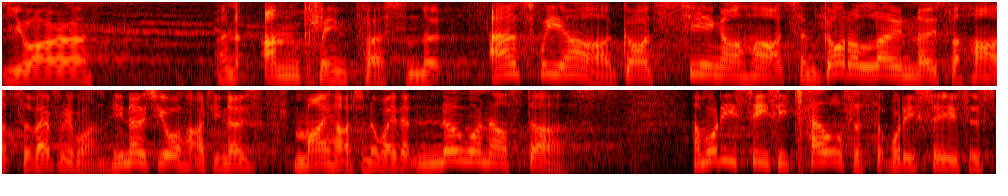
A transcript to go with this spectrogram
you are a, an unclean person that as we are, God's seeing our hearts, and God alone knows the hearts of everyone. He knows your heart, He knows my heart in a way that no one else does. And what He sees, He tells us that what He sees is,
